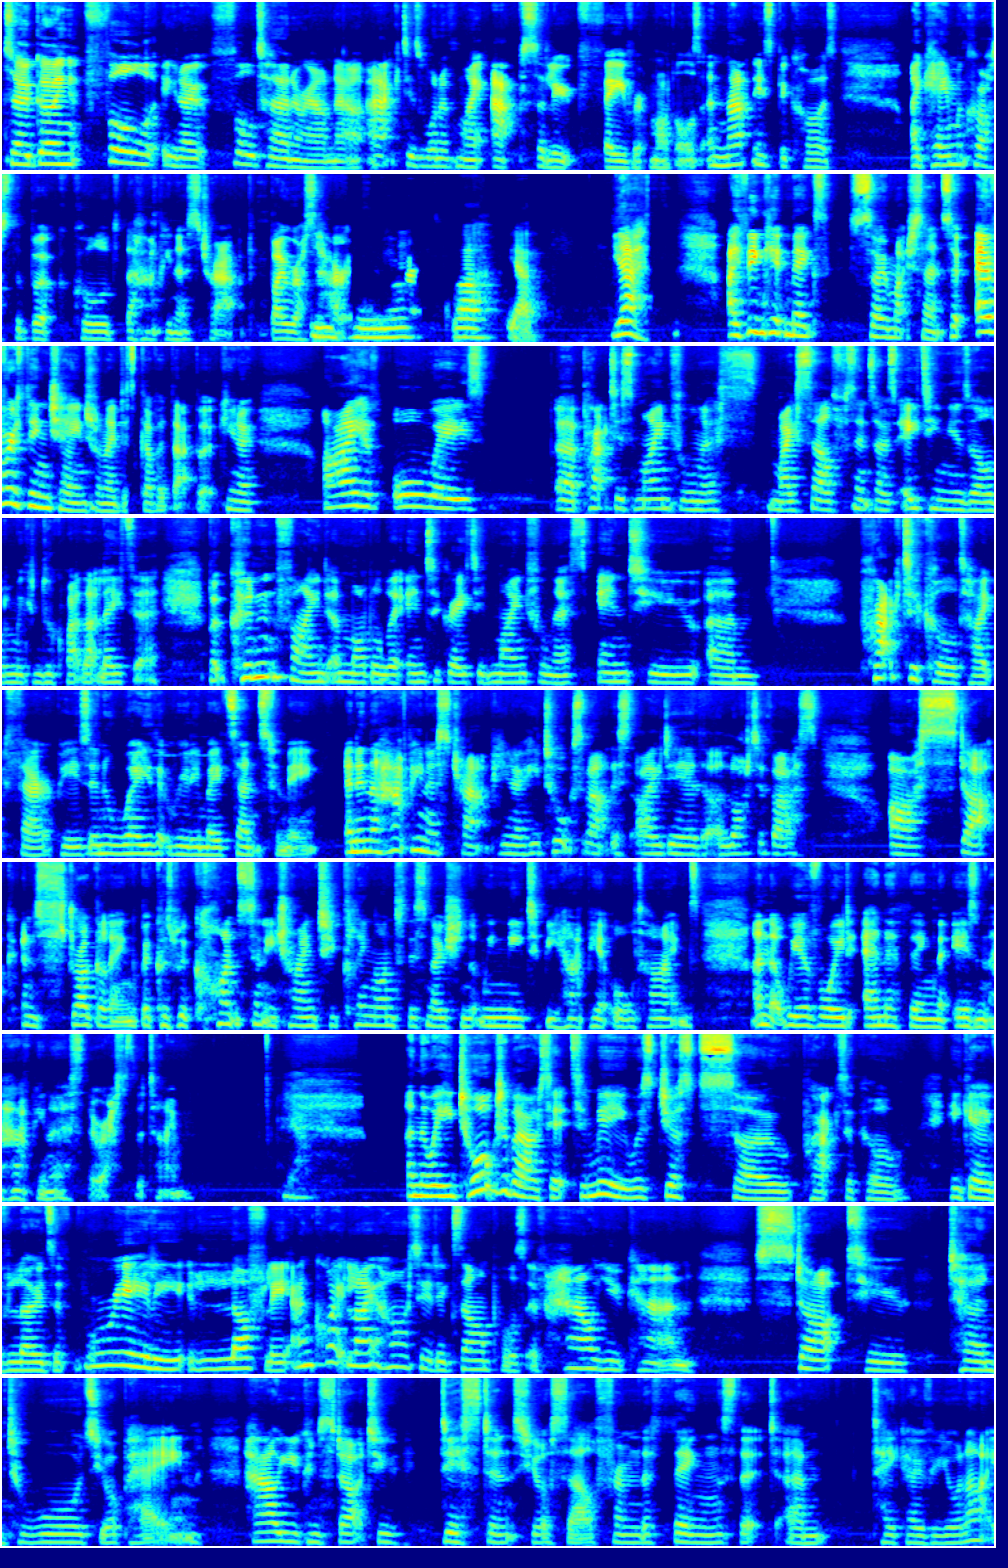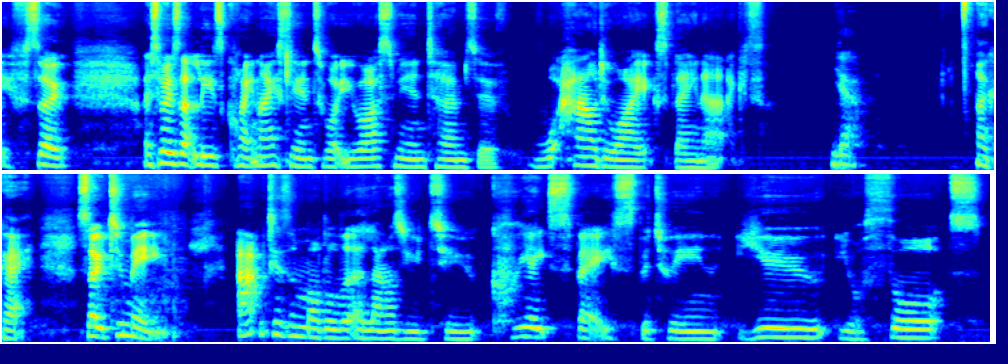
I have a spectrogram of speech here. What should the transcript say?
so going full you know full turnaround now. Act is one of my absolute favorite models and that is because I came across the book called The Happiness Trap by Russ mm-hmm. Harris. Well, yeah. Yes. I think it makes so much sense. So everything changed when I discovered that book. You know, I have always uh, practiced mindfulness myself since I was 18 years old, and we can talk about that later, but couldn't find a model that integrated mindfulness into um, practical type therapies in a way that really made sense for me. And in the happiness trap, you know, he talks about this idea that a lot of us are stuck and struggling because we're constantly trying to cling on to this notion that we need to be happy at all times and that we avoid anything that isn't happiness the rest of the time. Yeah. And the way he talked about it to me was just so practical. He gave loads of really lovely and quite light-hearted examples of how you can start to turn towards your pain, how you can start to distance yourself from the things that um, take over your life. So I suppose that leads quite nicely into what you asked me in terms of what, how do I explain ACT? Yeah. Okay. So to me, ACT is a model that allows you to create space between you, your thoughts,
